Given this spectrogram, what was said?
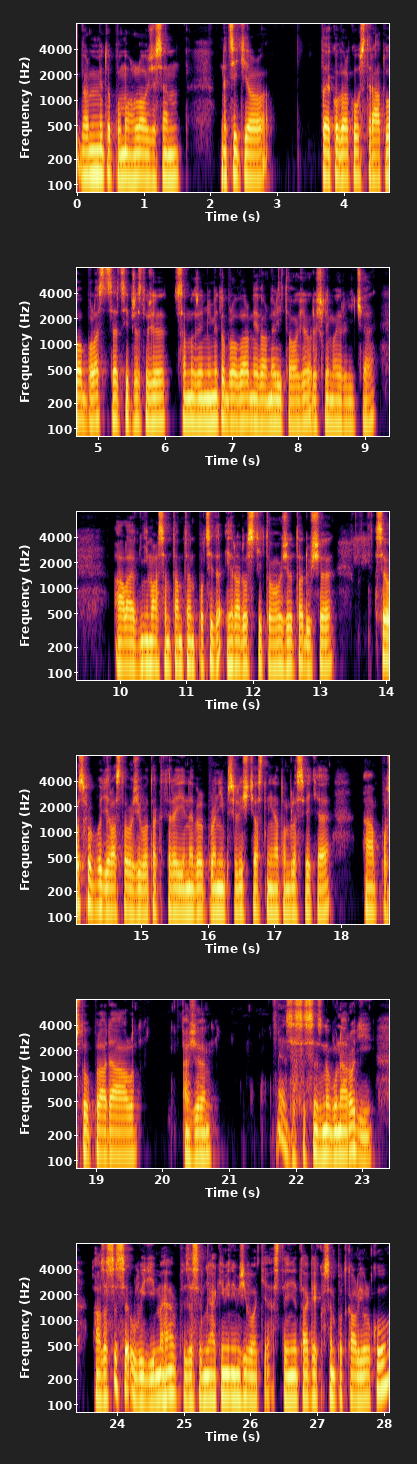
Velmi mi to pomohlo, že jsem necítil to jako velkou ztrátu a bolest srdci, přestože samozřejmě mi to bylo velmi, velmi líto, že odešli moji rodiče, ale vnímal jsem tam ten pocit i radosti toho, že ta duše se osvobodila z toho života, který nebyl pro ní příliš šťastný na tomhle světě a postoupila dál a že zase se znovu narodí a zase se uvidíme zase v nějakém jiném životě. Stejně tak, jako jsem potkal Julku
